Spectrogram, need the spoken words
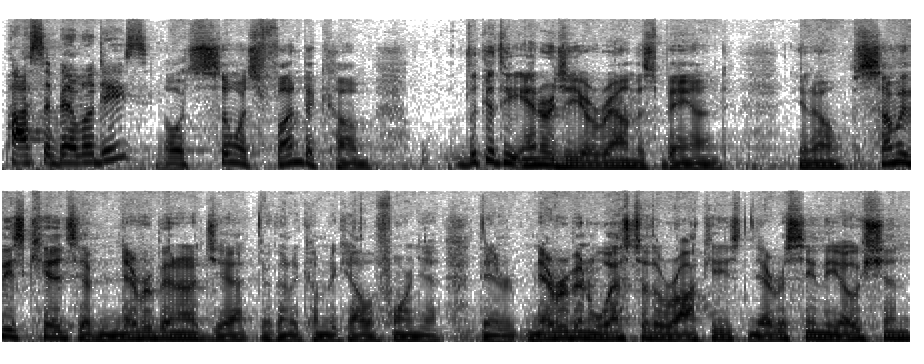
possibilities. Oh, it's so much fun to come. Look at the energy around this band. You know, some of these kids have never been on a jet. They're going to come to California. They've never been west of the Rockies, never seen the ocean,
